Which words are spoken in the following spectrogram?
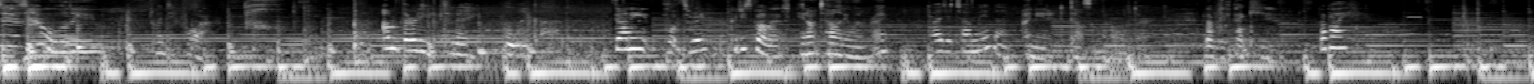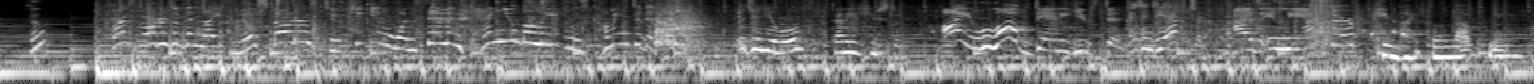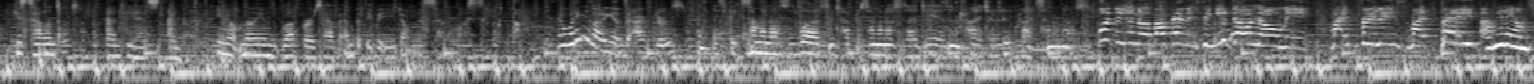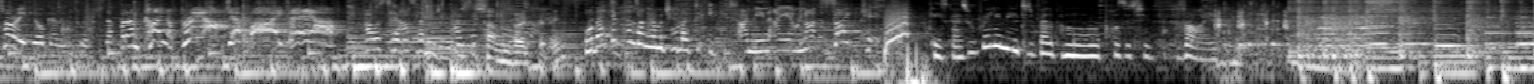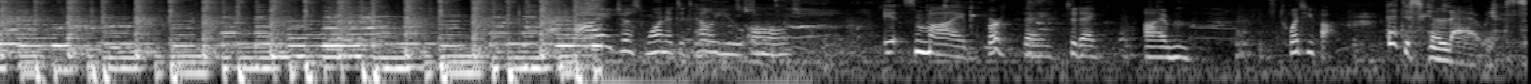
Sis, how old are you? 24. I'm 30 today. Oh my god. Danny, what, sorry? Could you spell that? You don't tell anyone, right? Why'd you tell me then? I needed to tell someone older. Lovely, thank you. Bye-bye. Who? First orders of the night, no starters, two chicken, one salmon. Can you believe who's coming to dinner? Virginia Woolf. Danny Huston. I love Danny Huston. As in the actor. As in the actor. He might love me. He's talented and he has empathy. You know, millions of lepers have empathy, but you don't necessarily want to sleep with them. Hey, what do you got against actors? They speak someone else's words, interpret someone else's ideas, and try to look like someone else. What do you know about anything? You don't know me. My feelings, my pain. I really am sorry if you're going through stuff, but I'm kind of preoccupied here! How was Table 7 doing? This is sounding very fitting. Well, that depends on how much you'd like to eat. I mean, I am not psychic. Please, guys, we really need to develop a more positive vibe. I just wanted to tell you all it's my birthday today. I'm 25. That is hilarious.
